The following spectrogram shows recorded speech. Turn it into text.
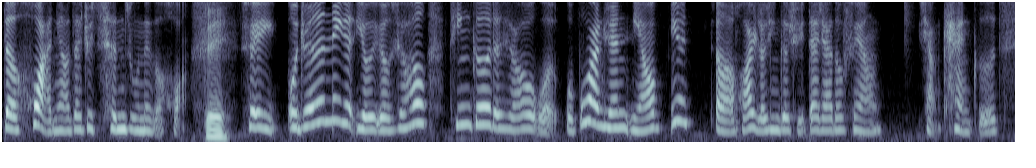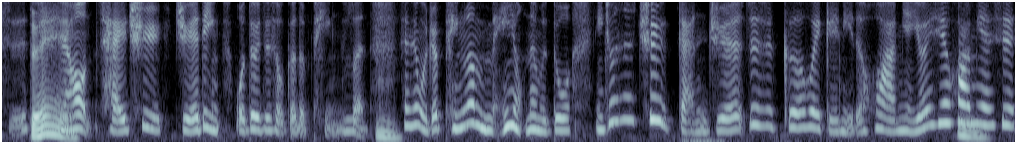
的话，你要再去撑住那个谎。对，所以我觉得那个有有时候听歌的时候，我我不完全你要，因为呃，华语流行歌曲大家都非常。想看歌词，对，然后才去决定我对这首歌的评论。嗯，但是我觉得评论没有那么多，你就是去感觉这是歌会给你的画面。有一些画面是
